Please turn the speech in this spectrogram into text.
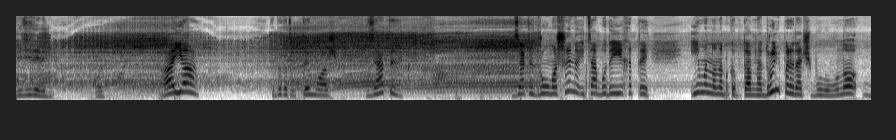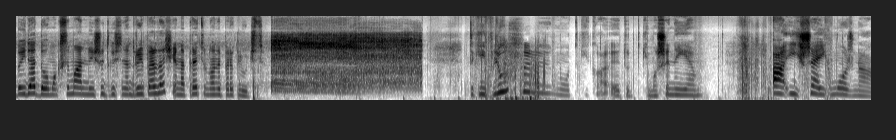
Від. От. А я. Наприклад, от ти можеш взяти. Взяти другу машину, і це буде їхати іменно, наприклад, там на другій передачі було, воно дойде до максимальної швидкості на другій передачі, а на третю воно не переключиться. Такий плюс, е, ну, такі, е, тут такі машини є. А, і ще їх можна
